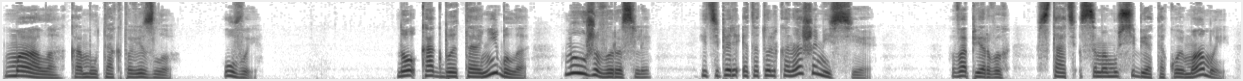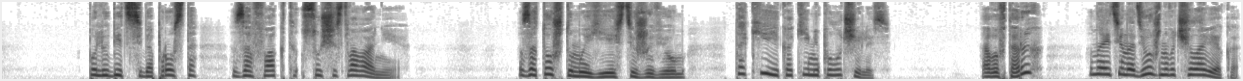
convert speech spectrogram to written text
мало кому так повезло. Увы. Но как бы то ни было, мы уже выросли, и теперь это только наша миссия. Во-первых, стать самому себе такой мамой, полюбить себя просто за факт существования, за то, что мы есть и живем, такие, какими получились а во-вторых, найти надежного человека,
